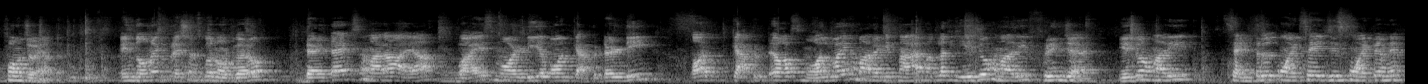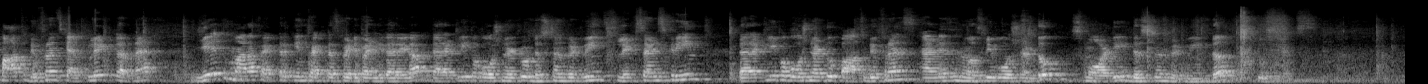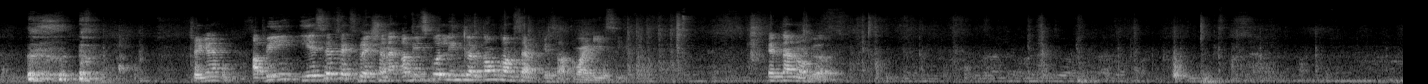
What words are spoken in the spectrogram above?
पहुंचो यहाँ तक। इन दोनों एक्सप्रेशन को नोट करो। डेल्टा एक्स हमारा आया y small d upon capital d और कैपिटल और स्मॉल वाई हमारा कितना आया? मतलब ये जो हमारी फ्रिंज है, ये जो हमारी सेंट्रल पॉइंट से जिस पॉइंट पे हमने पाथ डिफरेंस कैलकुलेट करना है, ये तुम्हारा फैक्टर किन फैक्टर्स पे डिपेंड करेगा? Directly proportional to distance between slits and screen directly proportional to path difference and is inversely proportional to small d distance between the two slits ठीक है अभी ये सिर्फ़ एक्सप्रेशन है अभी इसको लिंक करता हूँ कॉन्सेप्ट के साथ YDSC इतना नोट करो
